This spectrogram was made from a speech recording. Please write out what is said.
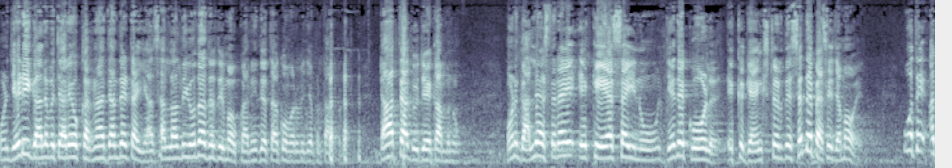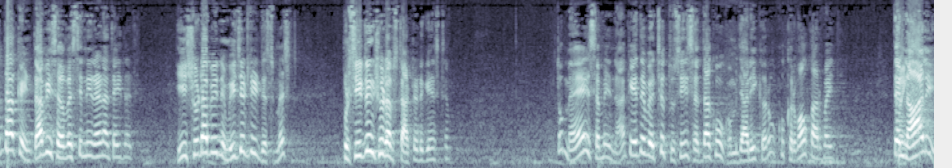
ਹੁਣ ਜਿਹੜੀ ਗੱਲ ਵਿਚਾਰੇ ਉਹ ਕਰਨਾ ਚਾਹੁੰਦੇ ਢਾਈਆਂ ਸਾਲਾਂ ਦੀ ਉਹਦਾ ਤੇ ਤੁਸੀਂ ਮੌਕਾ ਨਹੀਂ ਦਿੱਤਾ ਕੁੰਵਰ ਵਿਜੇ ਪ੍ਰਤਾਪ ਨੇ। ਡਾਤਾ ਦੂਜੇ ਕੰਮ ਨੂੰ। ਹੁਣ ਗੱਲ ਇਸ ਤਰ੍ਹਾਂ ਹੈ ਇੱਕ ਏਐਸਆਈ ਨੂੰ ਜਿਹਦੇ ਕੋਲ ਇੱਕ ਗੈਂਗਸਟਰ ਦੇ ਸਿੱਧੇ ਪੈਸੇ ਜਮ੍ਹਾਂ ਹੋਏ ਉਹ ਤੇ ਅੱਧਾ ਘੰਟਾ ਵੀ ਸਰਵਿਸ 'ਚ ਨਹੀਂ ਰਹਿਣਾ ਚਾਹੀਦਾ ਜੀ। He should have been immediately dismissed proceeding should have started against him ਤਾਂ ਮੈਂ ਇਹ ਸਮਝਣਾ ਕਿ ਇਹਦੇ ਵਿੱਚ ਤੁਸੀਂ ਸਿੱਧਾ ਕੋ ਹੁਕਮ ਜਾਰੀ ਕਰੋ ਕੋ ਕਰਵਾਓ ਕਾਰਵਾਈ ਤੇ. ਨਾਲ ਹੀ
